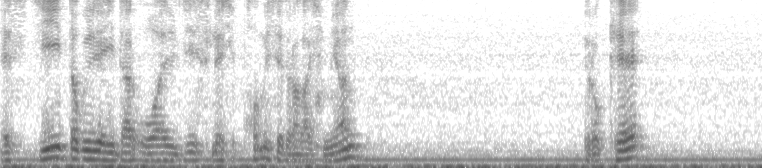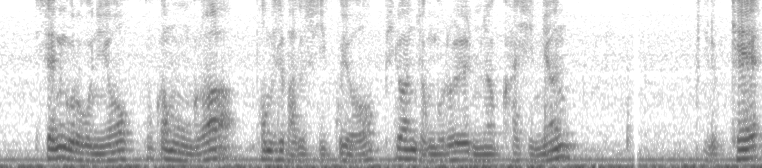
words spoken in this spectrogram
sgwa.org slash permit에 들어가시면 이렇게 샌 고르고니오 쿠카몬가 permit을 받을 수 있고요. 필요한 정보를 입력하시면 이렇게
